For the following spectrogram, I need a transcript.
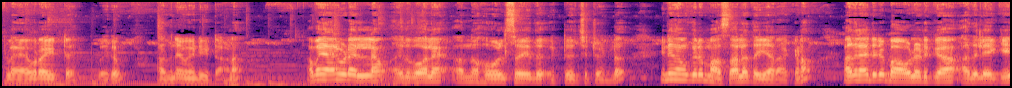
ഫ്ലേവറായിട്ട് വരും. അതിന് വേണ്ടിയിട്ടാണ്. അപ്പോൾ ഞാനിവിടെ എല്ലാം ഇതുപോലെ ഒന്ന് ഹോൾസ് ചെയ്ത് ഇട്ട് വെച്ചിട്ടുണ്ട്. ഇനി നമുക്കൊരു മസാല തയ്യാറാക്കണം. അതിനായിട്ടൊരു ബൗൾ എടുക്കുക. അതിലേക്ക്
